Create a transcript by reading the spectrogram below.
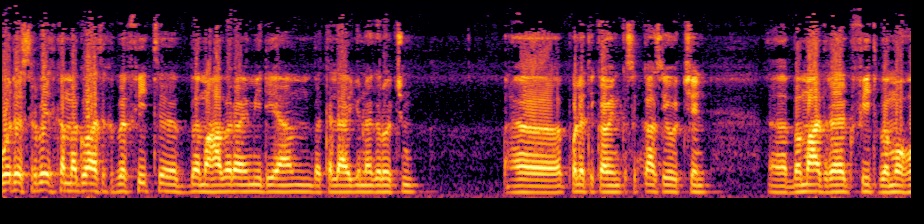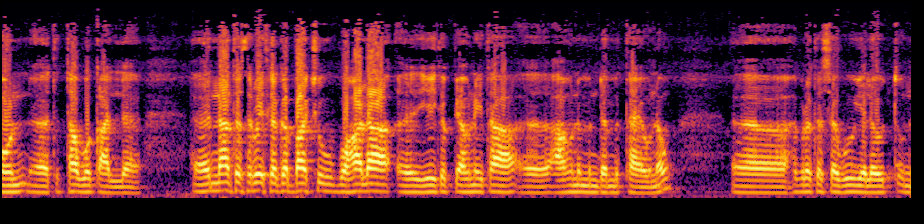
ወደ እስር ቤት ከመግባትህ በፊት በማህበራዊ ሚዲያም በተለያዩ ነገሮችም ፖለቲካዊ እንቅስቃሴዎችን በማድረግ ፊት በመሆን ትታወቃለህ። እናንተ እስር ቤት ከገባችሁ በኋላ የኢትዮጵያ ሁኔታ አሁንም እንደምታየው ነው። ህብረተሰቡ የለውጡን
